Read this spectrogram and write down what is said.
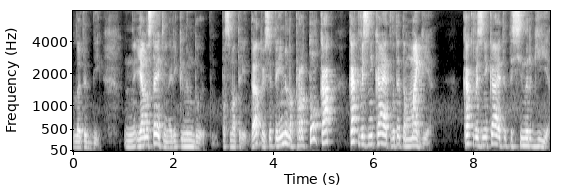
Let It Be, я настоятельно рекомендую посмотреть, да, то есть это именно про то, как как возникает вот эта магия, как возникает эта синергия.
